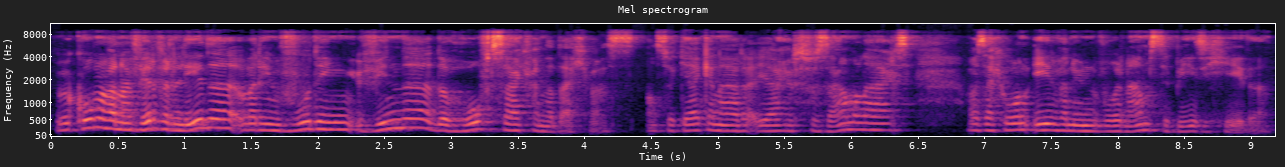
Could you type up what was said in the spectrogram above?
We komen van een ver verleden waarin voeding vinden de hoofdzaak van de dag was. Als we kijken naar jagers-verzamelaars, was dat gewoon een van hun voornaamste bezigheden.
